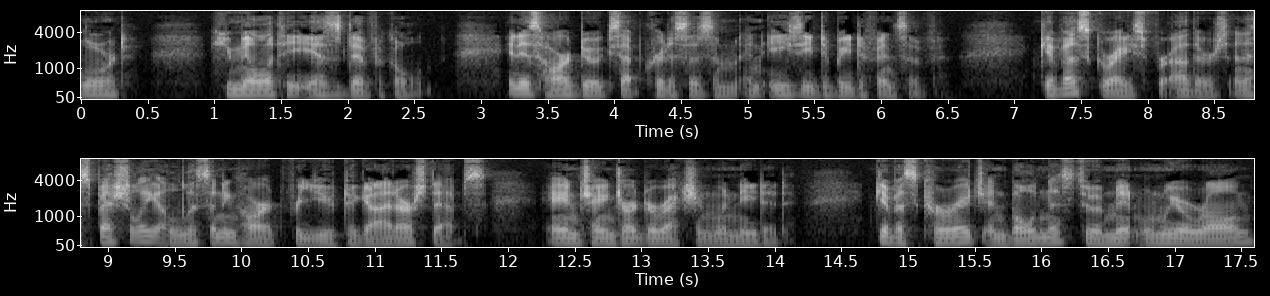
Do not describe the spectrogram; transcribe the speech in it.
Lord, humility is difficult. It is hard to accept criticism and easy to be defensive. Give us grace for others and especially a listening heart for you to guide our steps and change our direction when needed. Give us courage and boldness to admit when we are wrong,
